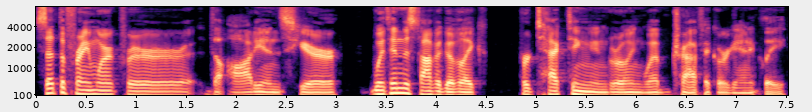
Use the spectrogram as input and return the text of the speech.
set the framework for the audience here within this topic of like protecting and growing web traffic organically.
